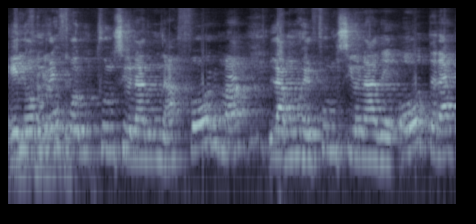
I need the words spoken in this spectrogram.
El hombre funciona de una forma, la mujer funciona de otra,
